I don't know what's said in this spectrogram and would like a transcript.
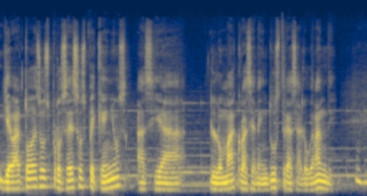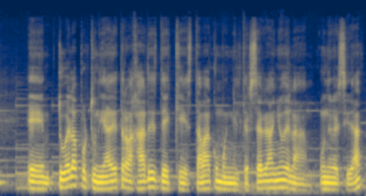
llevar todos esos procesos pequeños hacia lo macro, hacia la industria, hacia lo grande. Uh -huh. eh, tuve la oportunidad de trabajar desde que estaba como en el tercer año de la universidad.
